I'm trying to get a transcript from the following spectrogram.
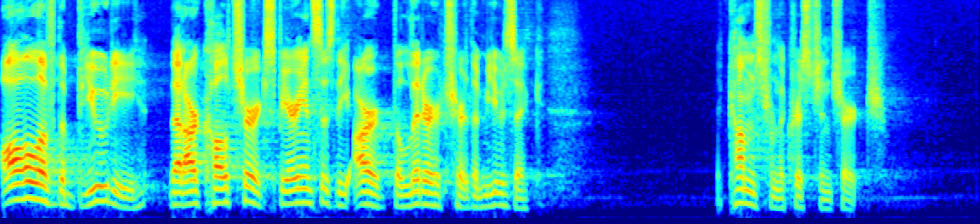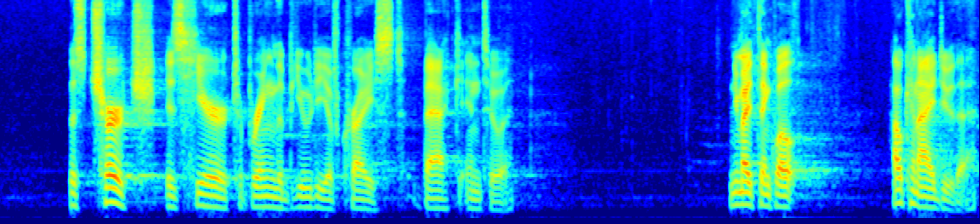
all of the beauty that our culture experiences the art, the literature, the music it comes from the Christian church. This church is here to bring the beauty of Christ back into it. You might think, well, how can I do that?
